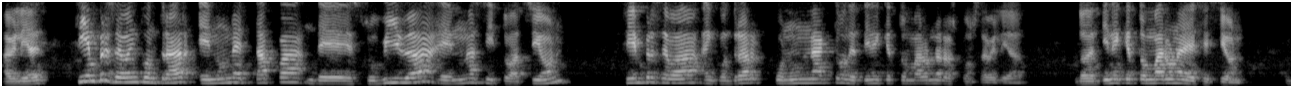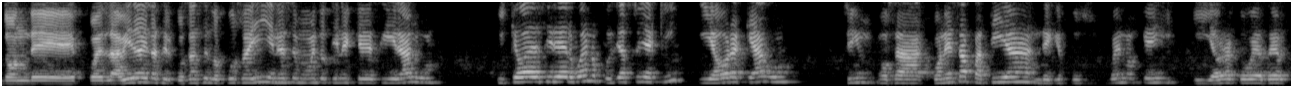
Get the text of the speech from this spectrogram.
habilidades, siempre se va a encontrar en una etapa de su vida, en una situación, siempre se va a encontrar con un acto donde tiene que tomar una responsabilidad donde tiene que tomar una decisión, donde pues la vida y las circunstancias lo puso ahí y en ese momento tiene que decidir algo. ¿Y qué va a decir él? Bueno, pues ya estoy aquí y ahora qué hago? ¿Sí? O sea, con esa apatía de que pues bueno, ok, ¿y ahora qué voy a hacer?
